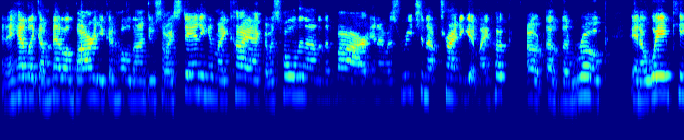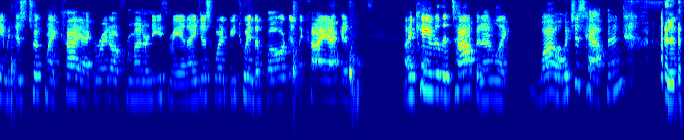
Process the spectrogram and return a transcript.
and I had like a metal bar you could hold on to. So I was standing in my kayak, I was holding onto the bar, and I was reaching up trying to get my hook out of the rope and a wave came and just took my kayak right out from underneath me. And I just went between the boat and the kayak and I came to the top and I'm like, wow, what just happened? the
